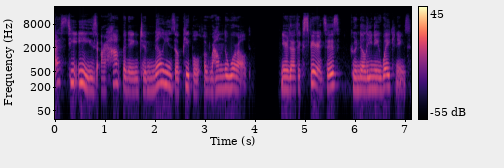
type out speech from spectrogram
STEs are happening to millions of people around the world. Near death experiences Kundalini awakenings,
